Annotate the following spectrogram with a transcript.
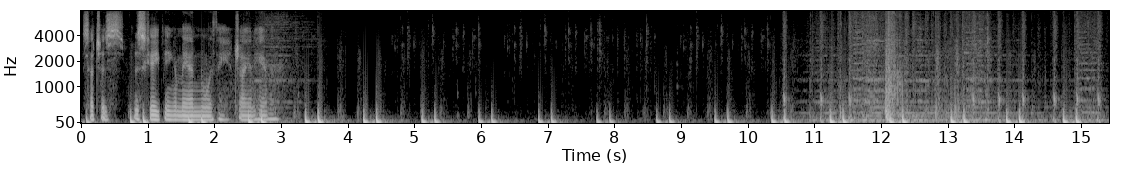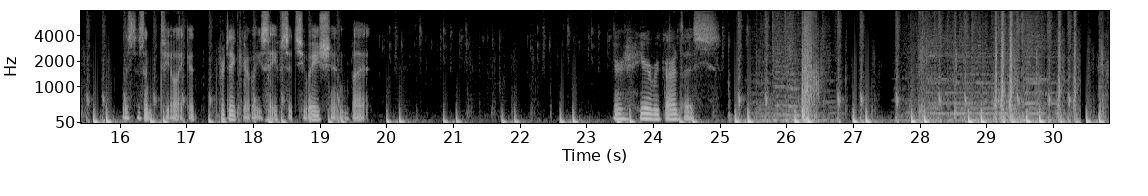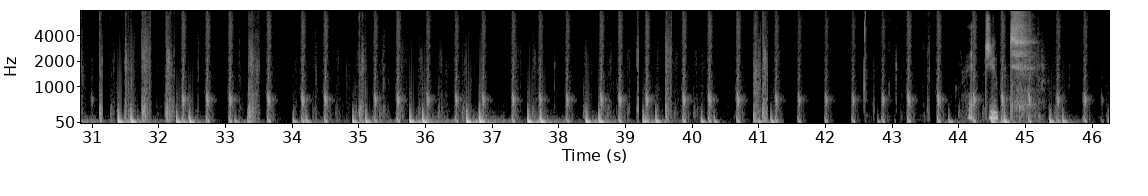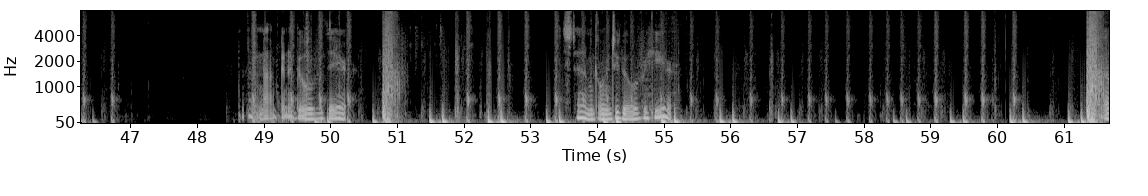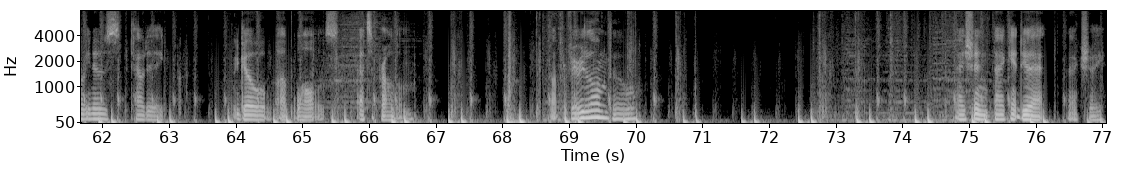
such as escaping a man with a giant hammer. Particularly safe situation, but you're here regardless. I'm not gonna go over there. Instead, I'm going to go over here. Oh, he knows how to go up walls. That's a problem. Not for very long, though. I shouldn't. I can't do that, actually.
